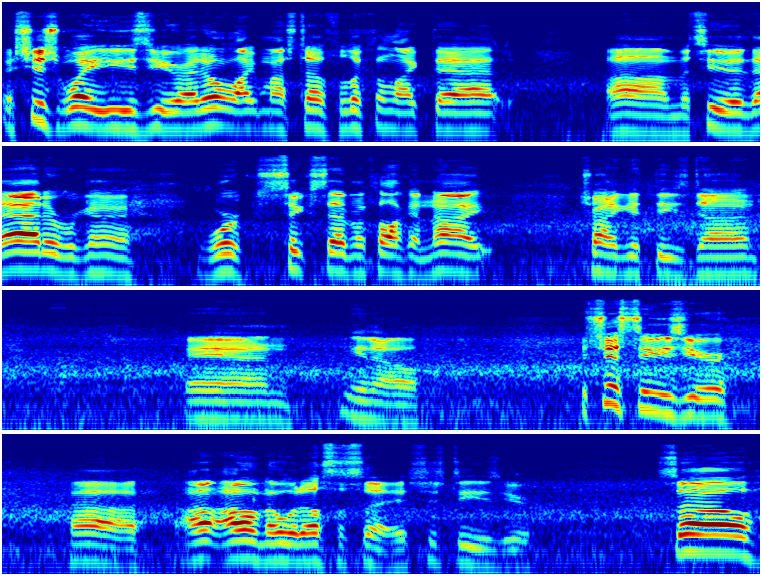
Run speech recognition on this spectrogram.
it's just way easier. I don't like my stuff looking like that. Um, it's either that or we're gonna work six, seven o'clock at night trying to get these done. And you know, it's just easier. Uh, I, I, don't know what else to say. It's just easier. So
